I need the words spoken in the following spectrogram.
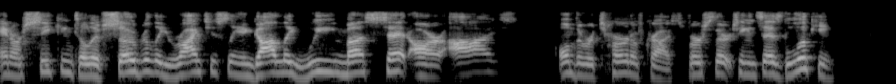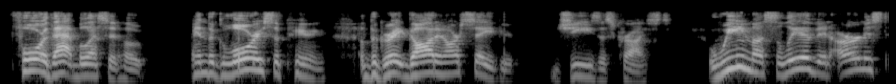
and are seeking to live soberly, righteously, and godly, we must set our eyes on the return of Christ. Verse 13 says, Looking for that blessed hope and the glorious appearing of the great God and our Savior, Jesus Christ. We must live in earnest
